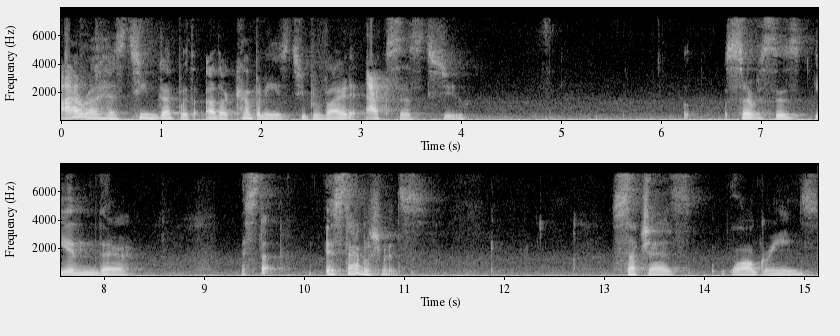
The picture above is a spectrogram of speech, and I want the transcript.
Aira has teamed up with other companies to provide access to services in their est- establishments, such as Walgreens,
